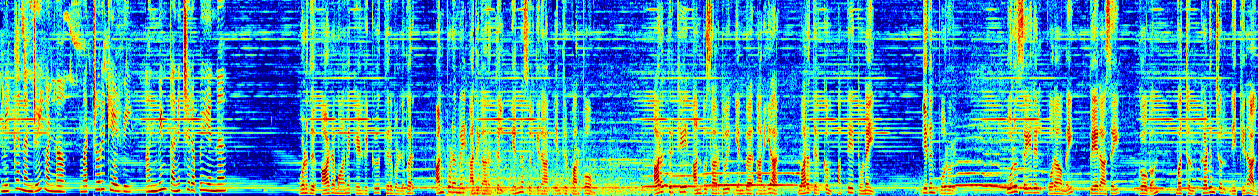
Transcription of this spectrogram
மிக்க நன்றி அண்ணா. மற்றொரு கேள்வி. அன்பின் தனிச்சிறப்பு என்ன? உனது ஆழமான கேள்விக்கு திருவள்ளுவர் அன்புடைமை அதிகாரத்தில் என்ன சொல்கிறார் என்று பார்ப்போம். அறத்திற்கே அன்பு சார்பு என்ப அறியார் மரத்திற்கும் அத்தே துணை. இதன் பொருள் ஒரு செயலில் பொறாமை பேராசை கோபம் மற்றும் கடுஞ்சொல் நீக்கினால்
